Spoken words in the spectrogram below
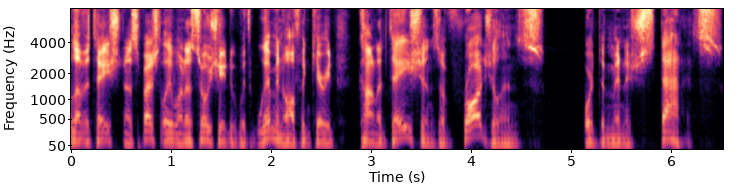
Levitation, especially when associated with women, often carried connotations of fraudulence or diminished status.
